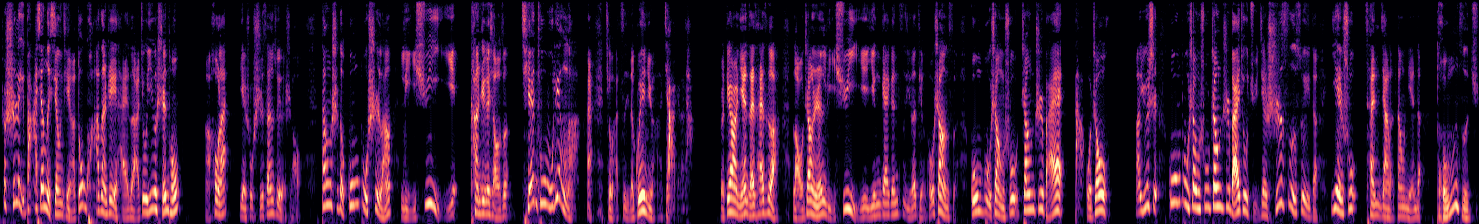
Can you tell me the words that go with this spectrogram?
这十里八乡的乡亲啊，都夸赞这孩子啊，就一个神童啊。后来晏殊十三岁的时候，当时的工部侍郎李须以看这个小子前途无量啊，哎，就把自己的闺女啊嫁给了他。说第二年，咱猜测啊，老丈人李须以应该跟自己的顶头上司工部尚书张之白打过招呼。啊，于是工部尚书张之白就举荐十四岁的晏殊参加了当年的童子举。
